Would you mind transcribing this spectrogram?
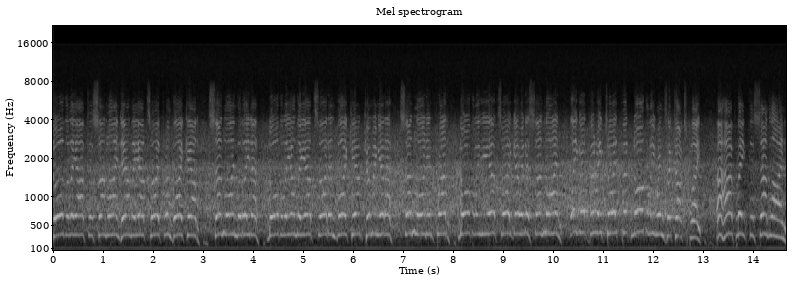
Northerly after Sunline down the outside from Viscount. Sunline the leader. Northerly on the outside and Viscount coming at her. Sunline in front. Northerly the outside going to Sunline. They got very tight, but Northerly wins the Cox plate. A half length to Sunline,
